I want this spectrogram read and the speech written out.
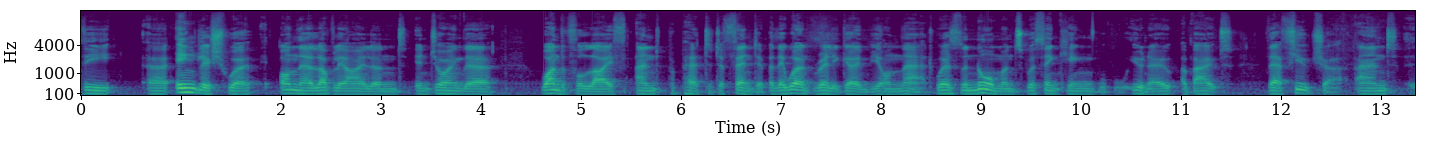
the uh, English were on their lovely island enjoying their wonderful life and prepared to defend it, but they weren't really going beyond that. Whereas the Normans were thinking, you know, about their future, and uh,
